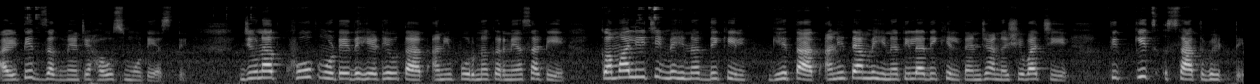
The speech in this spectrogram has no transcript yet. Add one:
ऐटीत जगण्याची हौस मोठी असते. जीवनात खूप मोठे ध्येय ठेवतात आणि पूर्ण करण्यासाठी कमालीची मेहनत देखील घेतात आणि त्या मेहनतीला देखील त्यांच्या नशिबाची तितकीच साथ भेटते.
